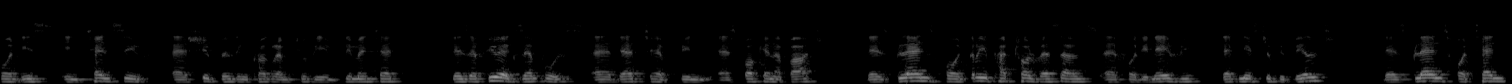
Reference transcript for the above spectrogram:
for this intensive uh, shipbuilding program to be implemented. There's a few examples uh, that have been uh, spoken about. There's plans for three patrol vessels uh, for the Navy that needs to be built. There's plans for 10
